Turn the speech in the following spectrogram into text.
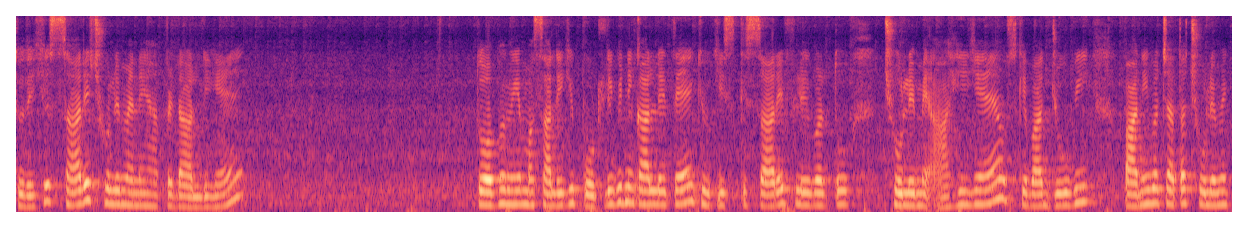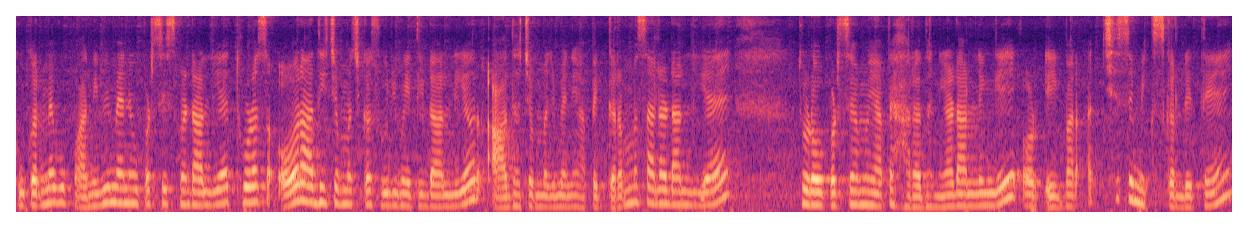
तो देखिए, सारे छोले मैंने यहाँ पे डाल लिए हैं। तो अब हम ये मसाले की पोटली भी निकाल लेते हैं, क्योंकि इसके सारे फ्लेवर तो छोले में आ ही गए हैं। उसके बाद जो भी पानी बचा था छोले में कुकर में, वो पानी भी मैंने ऊपर से इसमें डाल लिया है। थोड़ा सा और आधी चम्मच कसूरी मेथी डाल लिया और आधा चम्मच मैंने यहाँ पे गरम मसाला डाल लिया है। थोड़ा ऊपर से हम यहाँ पे हरा धनिया डाल लेंगे और एक बार अच्छे से मिक्स कर लेते हैं।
